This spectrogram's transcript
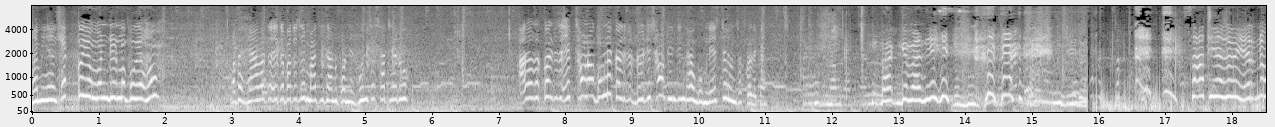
हामी यहाँ ठ्याक्कै यो मन्दिरमा पुग्यौँ हौँ। अन्त यहाँबाट यताबाट चाहिँ माथि जानुपर्ने हुन्छ साथीहरू। आज त कहिले त एक ठाउँ नघुम्ने कहिले त दुई दुई ठाउँ तिन तिन ठाउँ घुम्ने यस्तै हुन्छ कहिले काहीँ। भाग्यमानी। साथीहरू हेर्नु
